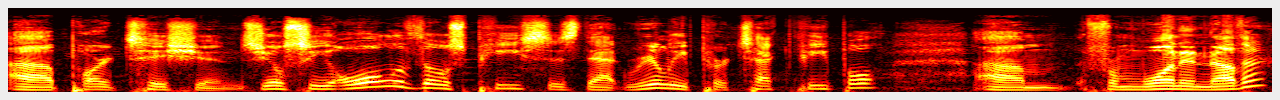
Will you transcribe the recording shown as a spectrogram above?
uh, partitions. You'll see all of those pieces that really protect people um, from one another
